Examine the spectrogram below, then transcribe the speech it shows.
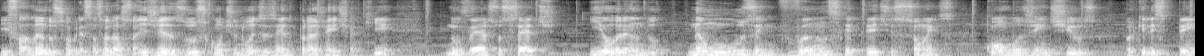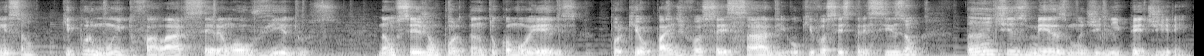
E falando sobre essas orações, Jesus continua dizendo para a gente aqui no verso 7, e orando, não usem vãs repetições, como os gentios, porque eles pensam que por muito falar serão ouvidos. Não sejam, portanto, como eles, porque o Pai de vocês sabe o que vocês precisam antes mesmo de lhe pedirem.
